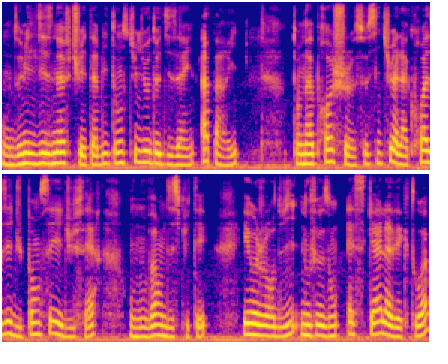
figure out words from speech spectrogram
En 2019, tu établis ton studio de design à Paris. Ton approche euh, se situe à la croisée du penser et du faire, on va en discuter. Et aujourd'hui, nous faisons escale avec toi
